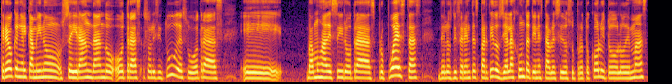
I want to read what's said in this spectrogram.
Creo que en el camino se irán dando otras solicitudes u otras, eh, vamos a decir, otras propuestas de los diferentes partidos. Ya la Junta tiene establecido su protocolo y todo lo demás,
